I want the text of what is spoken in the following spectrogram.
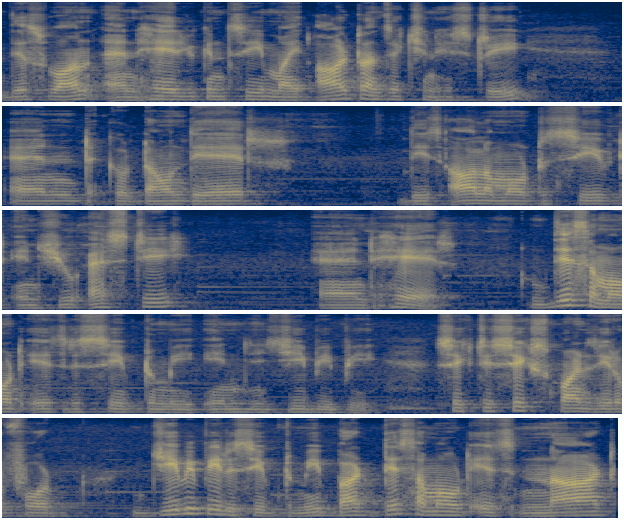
this one and here you can see my all transaction history. And go down there this all amount received in USD and here this amount is received to me in GBP 66.04 GBP received to me but this amount is not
